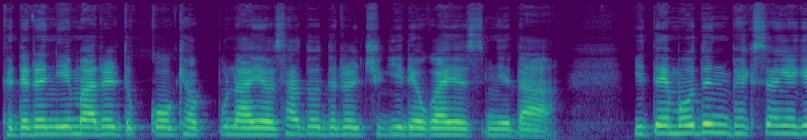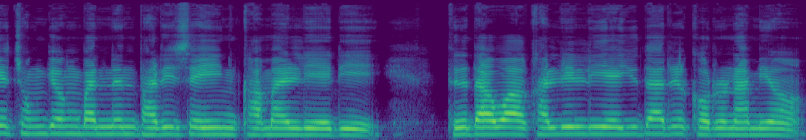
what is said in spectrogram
그들은 이 말을 듣고 격분하여 사도들을 죽이려고 하였습니다. 이때 모든 백성에게 존경받는 바리새인 가말리엘이 드다와 갈릴리의 유다를 거론하며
